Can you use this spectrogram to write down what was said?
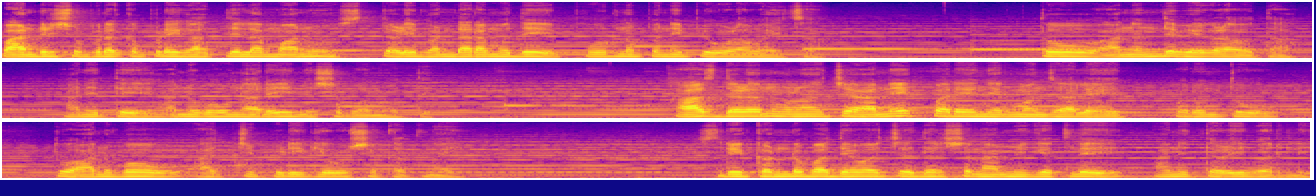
पांढरी शुभ्र कपडे घातलेला माणूस तळी भंडारामध्ये पूर्णपणे पिवळा व्हायचा. तो आनंद वेगळा होता आणि ते अनुभवणारेही नशिबान होते. आज दळणवळणाचे अनेक पर्याय निर्माण झाले आहेत परंतु तो अनुभव आजची पिढी घेऊ शकत नाही. श्री खंडोबा देवाचे दर्शन आम्ही घेतले आणि तळी भरली.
